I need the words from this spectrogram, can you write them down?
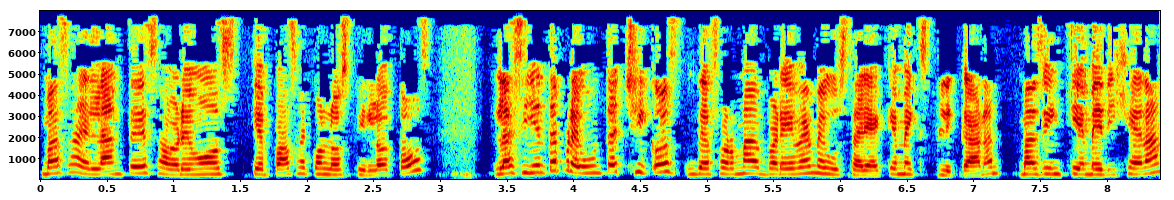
más adelante sabremos qué pasa con los pilotos. La siguiente pregunta, chicos, de forma breve me gustaría que me explicaran, más bien que me dijeran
